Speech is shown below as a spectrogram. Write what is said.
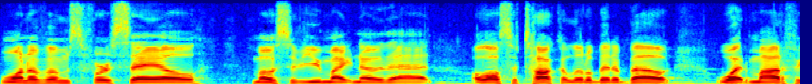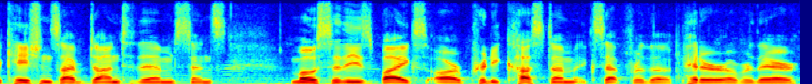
One of them's for sale. Most of you might know that. I'll also talk a little bit about what modifications I've done to them since most of these bikes are pretty custom except for the pitter over there.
